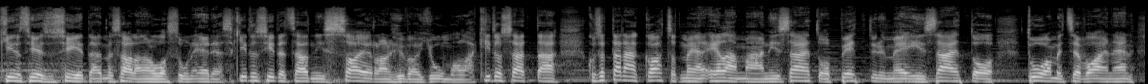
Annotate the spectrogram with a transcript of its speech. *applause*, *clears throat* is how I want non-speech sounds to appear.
Kiitos Jeesus siitä, että me saadaan olla sun edessä. Kiitos siitä, että sä oot niin sairaan hyvä Jumala. Kiitos, että kun sä tänään katsot meidän elämää, niin sä et ole pettynyt meihin, sä et ole tuomitsevainen,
